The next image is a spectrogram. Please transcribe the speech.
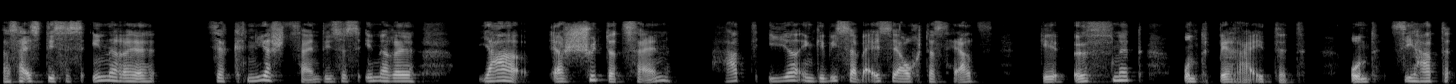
Das heißt, dieses innere Zerknirschtsein, dieses innere, ja, erschüttert sein, hat ihr in gewisser Weise auch das Herz geöffnet und bereitet. Und sie hat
